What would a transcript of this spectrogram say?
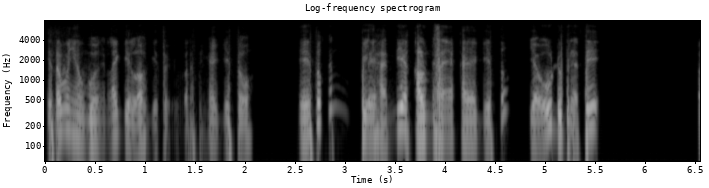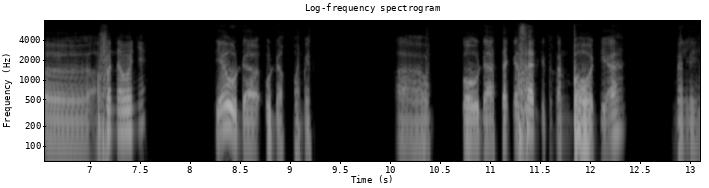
kita punya hubungan lagi loh gitu ibaratnya kayak gitu ya itu kan pilihan dia kalau misalnya kayak gitu ya udah berarti eh apa namanya dia udah udah komit eh udah take a side gitu kan bahwa dia milih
